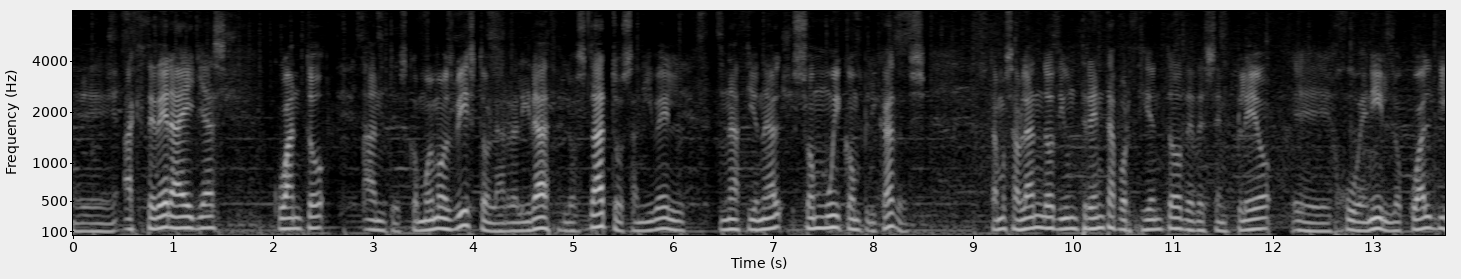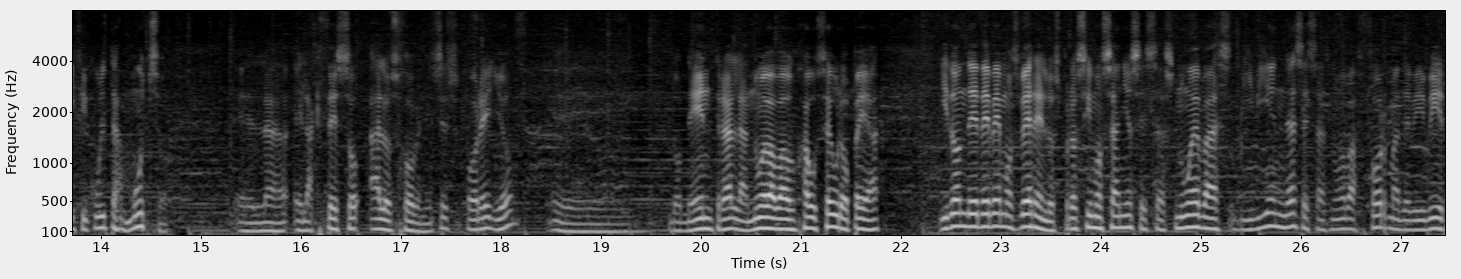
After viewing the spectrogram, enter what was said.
eh, acceder a ellas cuanto antes. Como hemos visto, la realidad, los datos a nivel nacional son muy complicados. Estamos hablando de un 30% de desempleo eh, juvenil, lo cual dificulta mucho el, acceso a los jóvenes. Es por ello eh, donde entra la nueva Bauhaus europea y donde debemos ver en los próximos años esas nuevas viviendas, esas nuevas formas de vivir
